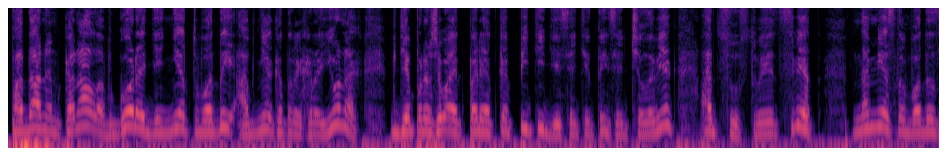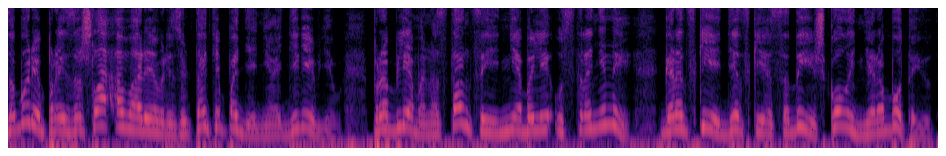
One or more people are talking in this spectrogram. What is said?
По данным канала, в городе нет воды, а в некоторых районах, где проживает порядка 50 тысяч человек, отсутствует свет. На местном водозаборе произошла авария в результате падения деревьев. Проблемы на станции не были устранены. Городские детские сады и школы не работают.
